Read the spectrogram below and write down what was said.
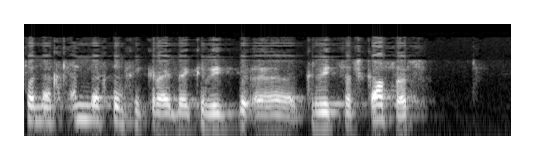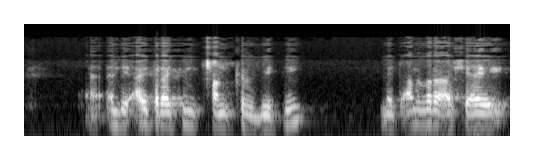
vinnig inligting gekry by krediet uh, kredietverskaffers uh, in die uitreiking van krediet nie. Met ander woorde as jy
